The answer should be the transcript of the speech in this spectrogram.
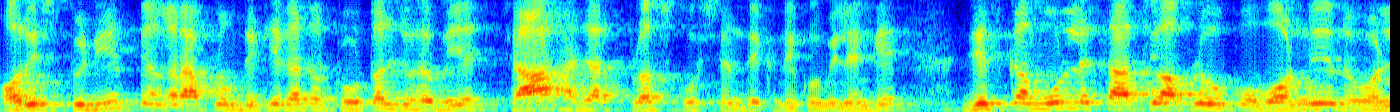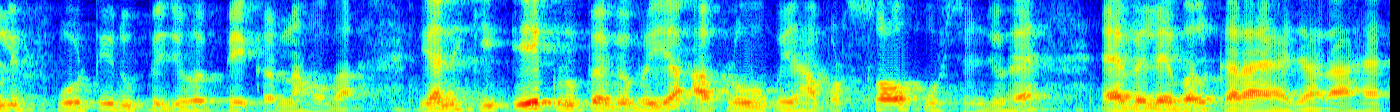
और इस पीडीएफ में अगर आप लोग देखिएगा तो टोटल जो है भैया चार हज़ार प्लस क्वेश्चन देखने को मिलेंगे, जिसका मूल्य साथियों आप लोगों को वन एंड ओनली फोर्टी रुपये जो है पे करना होगा। यानी कि एक रुपये में भैया आप लोगों को यहाँ पर सौ क्वेश्चन जो है अवेलेबल कराया जा रहा है।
